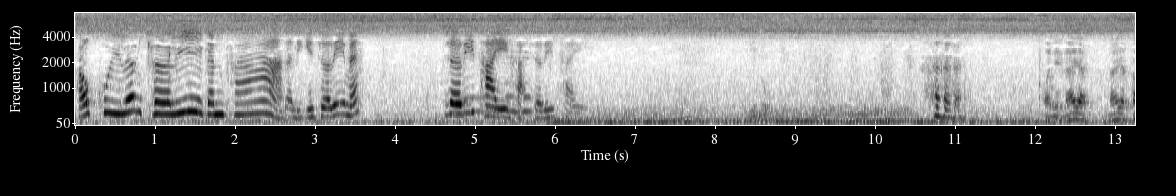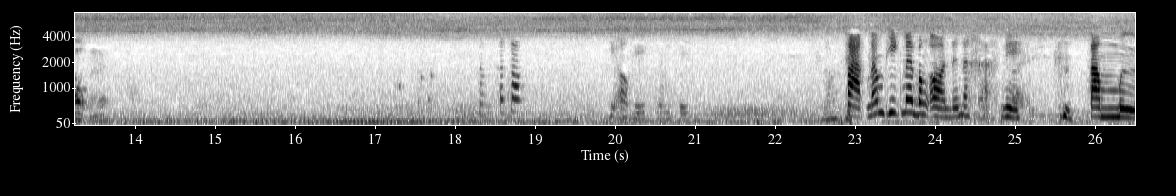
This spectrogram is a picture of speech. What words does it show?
เขาคุยเรื่องเชอรี่กันค่ะแต่ดีกินเชอรี่ไหมเชอรี่ไทยค่ะ เชอรี่ไทย วันนี้น่าจะน่าจะตกนะเนี่ยก็ต้องที่ออกพริกน้ำพริกน้ำฝากน้ำพริกแม่บางออนด้วยนะคะ นี่ตำมือ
